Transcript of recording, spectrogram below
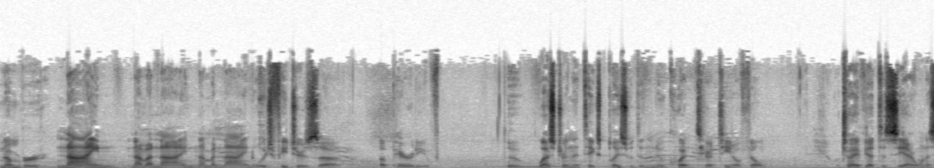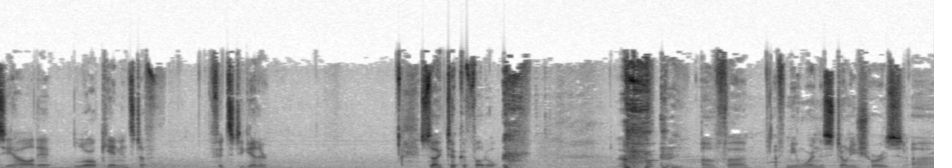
number nine, number nine, number nine, which features uh, a parody of the western that takes place within the new Quentin Tarantino film, which I have yet to see. I want to see how all that Laurel Canyon stuff fits together. So I took a photo of uh, of me wearing the Stony Shores. Uh,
